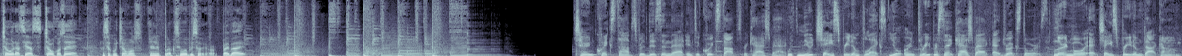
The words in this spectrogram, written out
Chao, gracias. Chao, José. Nos escuchamos en el próximo episodio. Bye, bye. Turn quick stops for this and that into quick stops for cash back. With new Chase Freedom Flex, you'll earn 3% cash back at drugstores. Learn more at chasefreedom.com.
